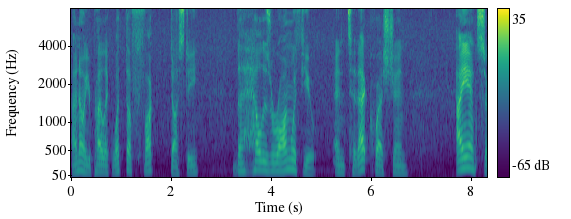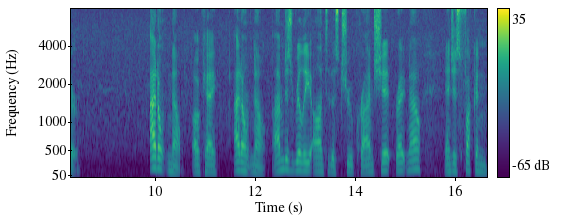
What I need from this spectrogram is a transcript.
I know you're probably like, what the fuck, Dusty? The hell is wrong with you? And to that question, I answer, I don't know, okay? I don't know. I'm just really onto this true crime shit right now and just fucking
